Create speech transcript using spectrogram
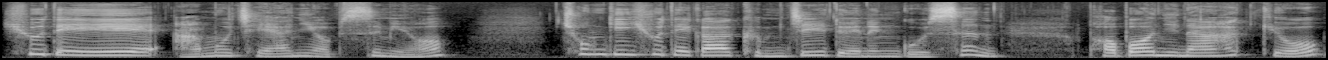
휴대에 아무 제한이 없으며 총기 휴대가 금지되는 곳은 법원이나 학교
